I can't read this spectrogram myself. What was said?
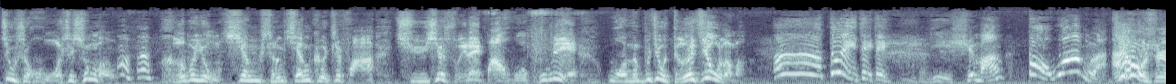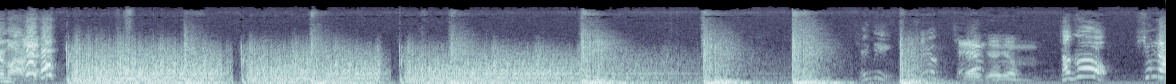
就是火势凶猛，何不用相生相克之法，取些水来把火扑灭，我们不就得救了吗？啊，对对对，一时忙倒忘了，就是嘛。大哥，兄长。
